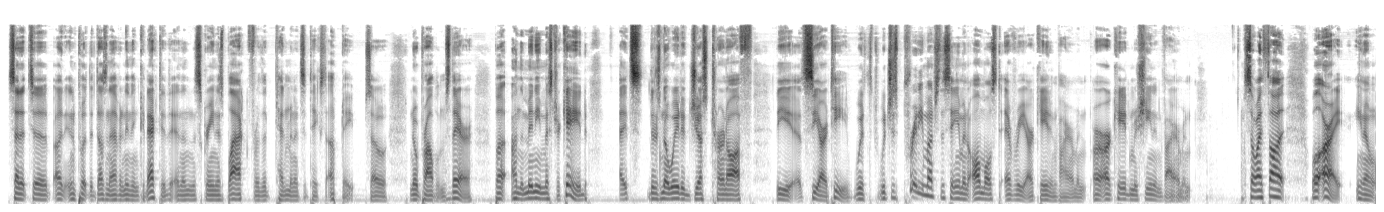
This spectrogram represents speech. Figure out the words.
set it to an input that doesn't have anything connected, and then the screen is black for the 10 minutes it takes to update. So no problems there. But on the mini MiSTercade, it's there's no way to just turn off the uh, CRT, which which is pretty much the same in almost every arcade environment or arcade machine environment. So I thought, well, all right, you know,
